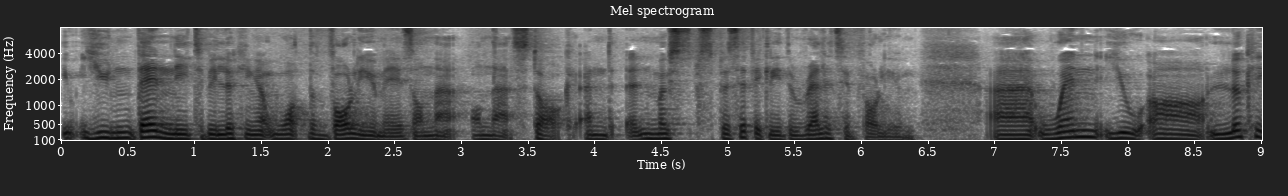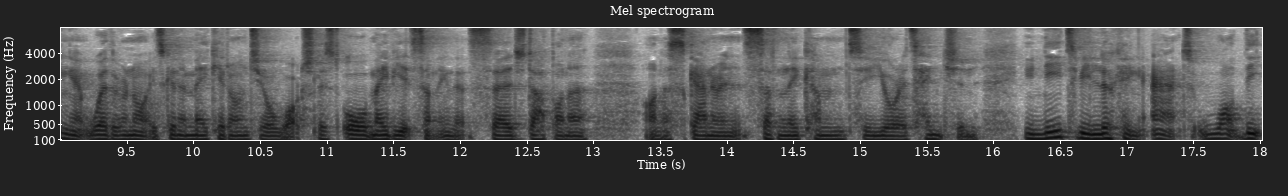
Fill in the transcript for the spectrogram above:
you then need to be looking at what the volume is on that on that stock and, and most specifically the relative volume. Uh, when you are looking at whether or not it's going to make it onto your watch list, or maybe it's something that's surged up on a on a scanner and it's suddenly come to your attention, you need to be looking at what the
